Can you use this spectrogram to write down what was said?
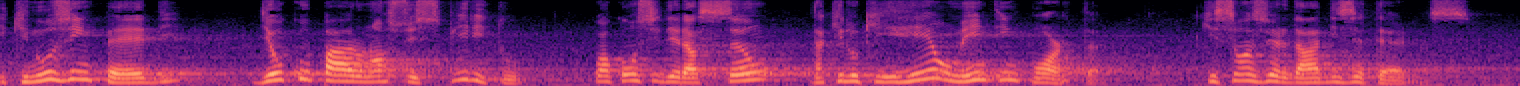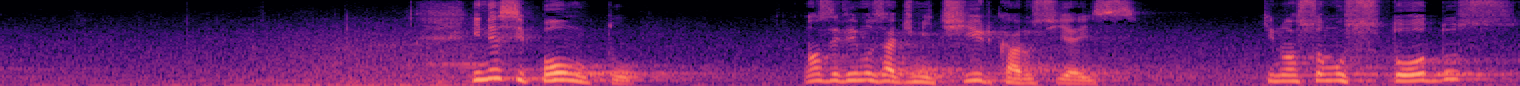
e que nos impede de ocupar o nosso espírito com a consideração daquilo que realmente importa, que são as verdades eternas. E nesse ponto, nós devemos admitir, caros fiéis, que nós somos todos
